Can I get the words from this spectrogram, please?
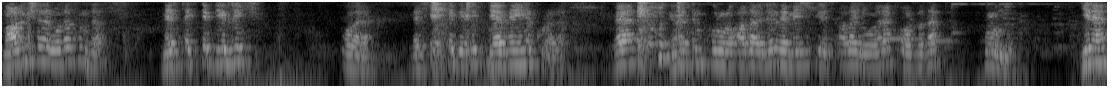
Malum İşler Odası'nda meslekte birlik olarak, meslekte birlik derneğini kurarak ve yönetim kurulu adaylığı ve meclis üyesi adaylığı olarak orada da bulundum. Yine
